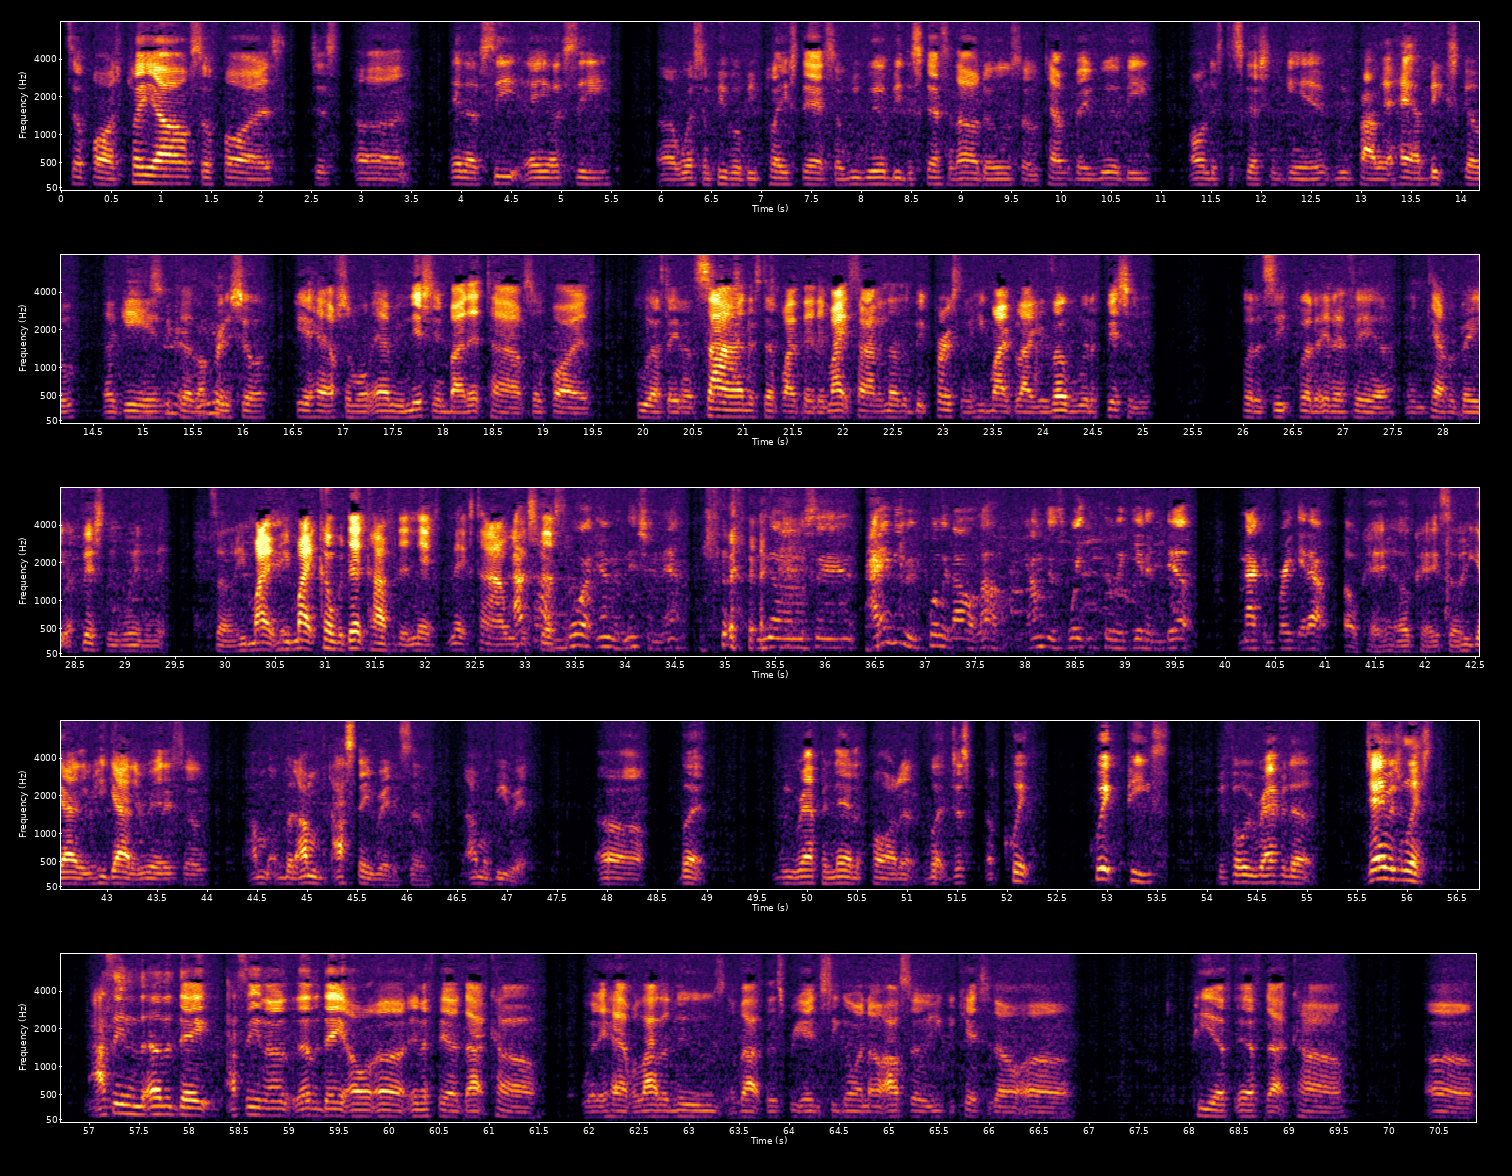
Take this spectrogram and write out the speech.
so far as playoffs, so far as just uh, NFC, AFC, uh, where some people will be placed at. So we will be discussing all those. So Tampa Bay will be on this discussion again. We probably have Big Sco again Yes, because I'm pretty sure he'll have some more ammunition by that time. So far as who else they done signed and stuff like that. They might sign another big person. And He might be like it's over with officially for the seat for the NFL and Tampa Bay officially winning it. So he might he might come with that confidence next next time we I discuss it. more ammunition now. You know what I'm saying? I ain't even pull it all out. I'm just waiting till it get in depth and I can break it out. Okay, okay. So he got it. He got it ready. So I'm, but I'm, I stay ready. So I'm gonna be ready. Uh, but we wrapping that part up. But just a quick, quick piece before we wrap it up. Jameis Winston. I seen the other day. I seen the other day on uh, NFL.com where they have a lot of news about this free agency going on. Also, you can catch it on uh, PFF.com. Uh,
